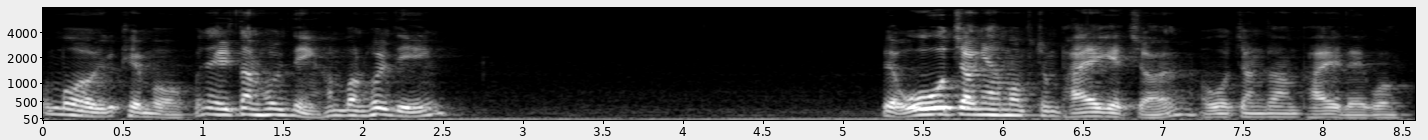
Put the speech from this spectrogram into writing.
뭐 이렇게 뭐 그냥 일단 홀딩 한번 홀딩 5호장에 한번 좀 봐야겠죠. 5호장도 한번 봐야 되고.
